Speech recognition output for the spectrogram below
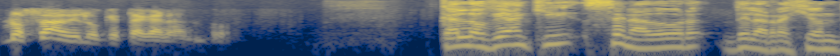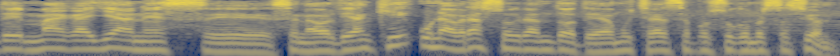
no sabe lo que está ganando. Carlos Bianchi, senador de la región de Magallanes. Eh, senador Bianchi, un abrazo grandote. ¿eh? Muchas gracias por su conversación.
